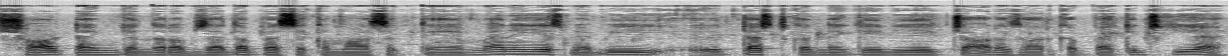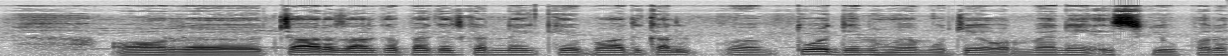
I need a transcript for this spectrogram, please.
शॉर्ट टाइम के अंदर आप ज़्यादा पैसे कमा सकते हैं। मैंने ये इसमें अभी टेस्ट करने के लिए एक चार हज़ार का पैकेज किया है। और चार हज़ार का पैकेज करने के बाद कल दो दिन हुए मुझे और मैंने इसके ऊपर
